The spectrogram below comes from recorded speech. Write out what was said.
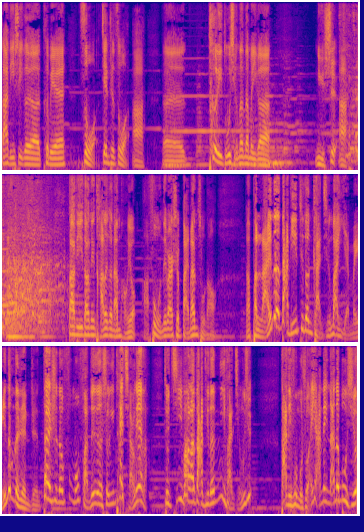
大迪是一个特别自我、坚持自我啊，呃，特立独行的那么一个女士啊。大迪当年谈了个男朋友啊，父母那边是百般阻挠啊。本来呢，大迪这段感情吧也没那么的认真，但是呢，父母反对的声音太强烈了，就激发了大迪的逆反情绪。大迪父母说：“哎呀，那男的不行，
